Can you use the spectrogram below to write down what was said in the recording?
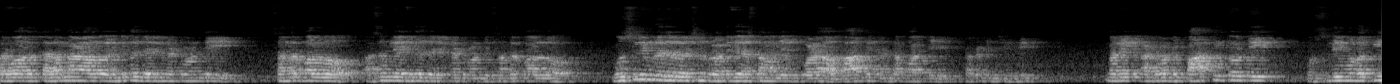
తర్వాత తెలంగాణలో ఎన్నికలు జరిగినటువంటి సందర్భాల్లో అసెంబ్లీ ఎన్నికలు జరిగినటువంటి సందర్భాల్లో ముస్లిం రిజర్వేషన్ రద్దు చేస్తామని చెప్పి కూడా భారతీయ జనతా పార్టీ ప్రకటించింది. మరి అటువంటి పార్టీతోటి ముస్లింలకి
